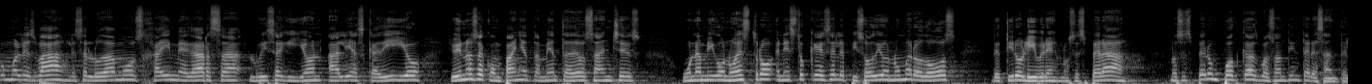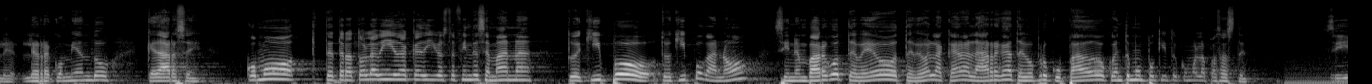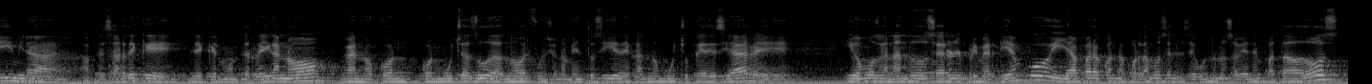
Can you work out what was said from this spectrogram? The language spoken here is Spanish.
¿Cómo les va? Les saludamos Jaime Garza, Luisa Guillón, alias Cadillo. Y hoy nos acompaña también Tadeo Sánchez, un amigo nuestro, en esto que es el episodio número 2 de Tiro Libre. Nos espera, nos espera un podcast bastante interesante. Le, recomiendo quedarse. ¿Cómo te trató la vida, Cadillo, este fin de semana? Tu equipo, tu equipo ganó, sin embargo, te veo, te veo la cara larga, te veo preocupado. Cuéntame un poquito cómo la pasaste. Sí, mira, a pesar de que, de que el Monterrey ganó, ganó con, con muchas dudas, ¿no? El funcionamiento sigue dejando mucho que desear. Eh, íbamos ganando 2-0 en el primer tiempo y ya para cuando acordamos en el segundo nos habían empatado 2.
